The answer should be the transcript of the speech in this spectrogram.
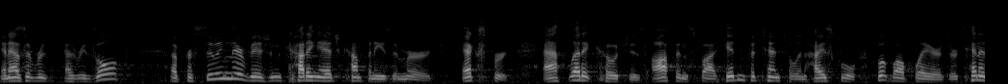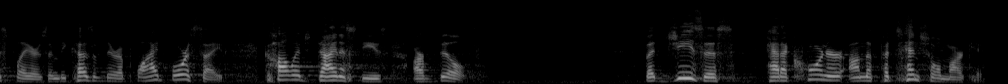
And as a, re- as a result of pursuing their vision, cutting edge companies emerge. Expert athletic coaches often spot hidden potential in high school football players or tennis players, and because of their applied foresight, college dynasties are built. But Jesus had a corner on the potential market.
